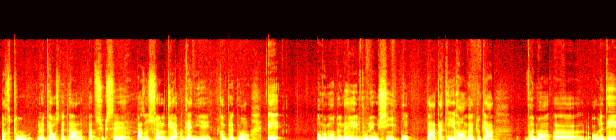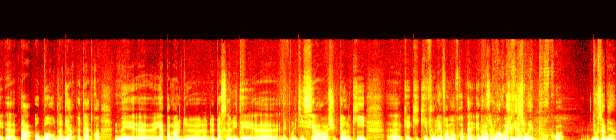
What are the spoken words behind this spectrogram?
Partout, le chaos total, pas de succès, pas une seule guerre gagnée complètement. Et au moment donné, il voulait aussi, bon, pas attaquer Iran, mais en tout cas vraiment, euh, on n'était euh, pas au bord de la guerre peut-être, mais euh, il y a pas mal de, personnalités, des politiciens à Washington qui, qui, voulaient vraiment frapper. Et non seulement La question est pourquoi? D'où ça vient?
